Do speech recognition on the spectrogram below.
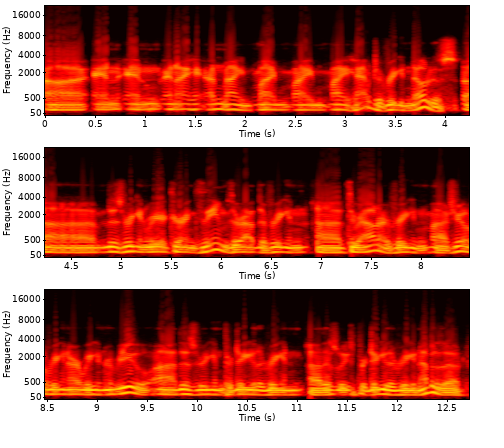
Uh, and and and I and my my my my have to freaking notice uh, this freaking reoccurring theme throughout the freaking uh, throughout our freaking uh, show, freaking our freaking review, uh, this freaking particular freaking uh, this week's particular freaking episode.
